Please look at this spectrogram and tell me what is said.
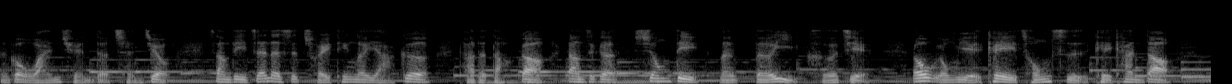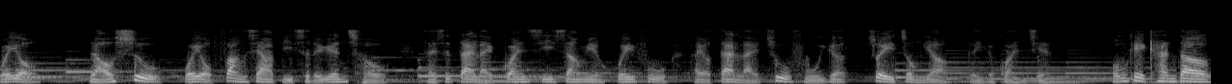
能够完全的成就。上帝真的是垂听了雅各他的祷告，让这个兄弟能得以和解。然后我们也可以从此可以看到，唯有饶恕，唯有放下彼此的冤仇，才是带来关系上面恢复，还有带来祝福一个最重要的一个关键。我们可以看到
